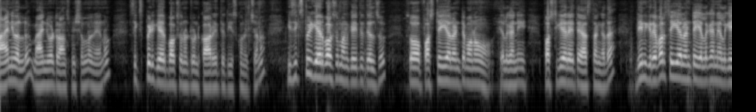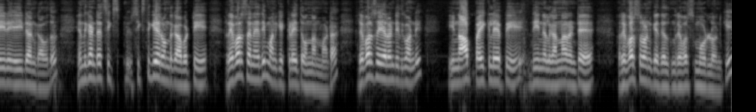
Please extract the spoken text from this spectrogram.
మాన్యువల్ మాన్యువల్ ట్రాన్స్మిషన్లో నేను సిక్స్ స్పీడ్ గేర్ బాక్స్ ఉన్నటువంటి కార్ అయితే తీసుకొని వచ్చాను. ఈ సిక్స్ స్పీడ్ గేర్ బాక్స్ మనకైతే తెలుసు. సో ఫస్ట్ వేయాలంటే మనం ఇలాగని ఫస్ట్ గేర్ అయితే వేస్తాం కదా. దీనికి రివర్స్ వేయాలంటే ఇలాగని ఇలాగ వేయడానికి కావదు ఎందుకంటే సిక్స్ సిక్స్త్ గేర్ ఉంది కాబట్టి రివర్స్ అనేది మనకి ఎక్కడైతే ఉందన్నమాట. రివర్స్ వేయాలంటే ఇదిగోండి ఈ నాబ్ పైకి లేపి దీన్ని ఇలాగ అన్నారంటే రివర్స్లోనికి అయితే వెళ్తుంది రివర్స్ మోడ్లోనికి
